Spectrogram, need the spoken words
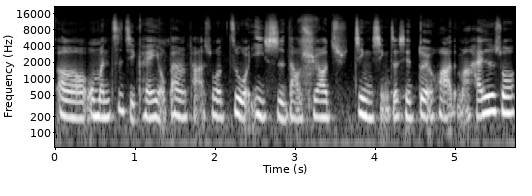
呃，我们自己可以有办法说自我意识到需要去进行这些对话的吗？还是说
